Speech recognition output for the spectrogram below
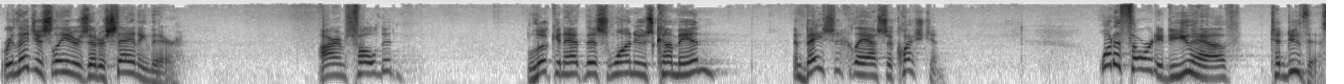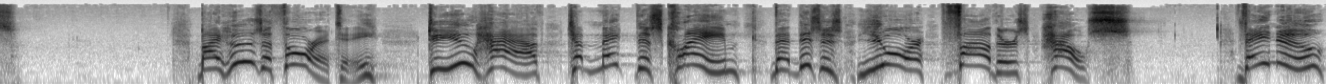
religious leaders that are standing there, arms folded, looking at this one who's come in, and basically asks a question What authority do you have to do this? By whose authority do you have to make this claim that this is your father's house? They knew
